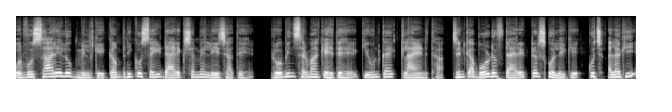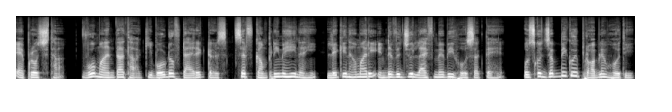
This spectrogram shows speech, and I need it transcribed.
और वो सारे लोग मिलकर कंपनी को सही डायरेक्शन में ले जाते हैं। रोबिन शर्मा कहते हैं कि उनका एक क्लाइंट था, जिनका बोर्ड ऑफ़ डायरेक्टर्स को लेके कुछ अलग ही अप्रोच था। वो मानता था कि बोर्ड ऑफ़ डायरेक्टर्स सिर्फ़ कंपनी में ही नहीं, लेकिन हमारी इंडिविजुअल लाइफ में भी हो सकते हैं। उसको जब भी कोई प्रॉब्लम होती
